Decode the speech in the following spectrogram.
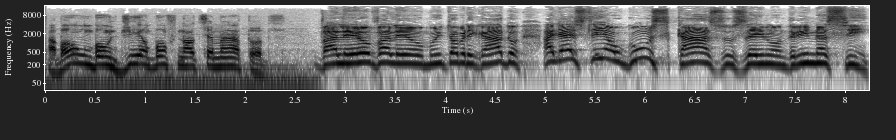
Tá bom? Um bom dia, um bom final de semana a todos. Valeu, valeu, muito obrigado. Aliás, tem alguns casos em Londrina, sim,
